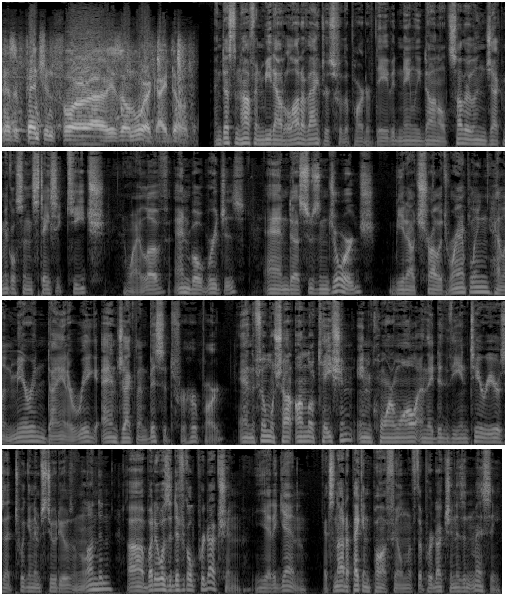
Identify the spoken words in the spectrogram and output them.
has a penchant for uh, his own work. I don't. And Dustin Hoffman beat out a lot of actors for the part of David, namely Donald Sutherland, Jack Nicholson, Stacy Keach, who I love, and Beau Bridges. And uh, Susan George beat out Charlotte Rampling, Helen Mirren, Diana Rigg, and Jacqueline Bisset for her part. And the film was shot on location in Cornwall, and they did the interiors at Twickenham Studios in London. Uh, but it was a difficult production, yet again. It's not a Peckinpah film if the production isn't messy.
